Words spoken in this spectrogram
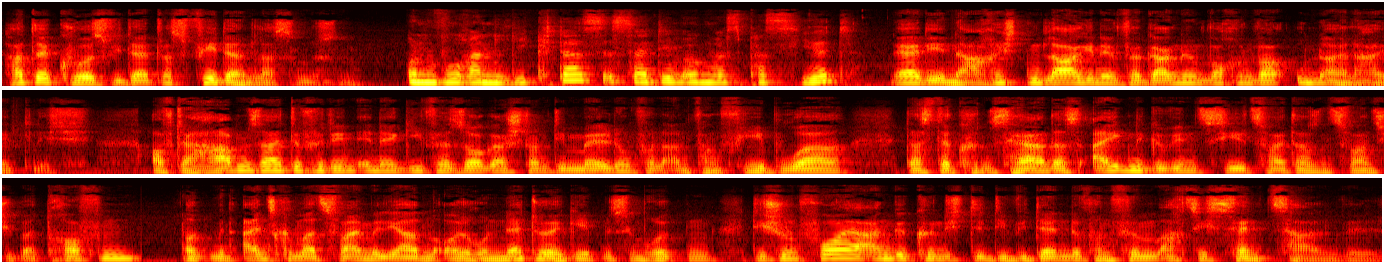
hat der Kurs wieder etwas federn lassen müssen. Und woran liegt das? Ist seitdem irgendwas passiert? Ja, die Nachrichtenlage in den vergangenen Wochen war uneinheitlich. Auf der Habenseite für den Energieversorger stand die Meldung von Anfang Februar, dass der Konzern das eigene Gewinnziel 2020 übertroffen und mit 1,2 Milliarden Euro Nettoergebnis im Rücken die schon vorher angekündigte Dividende von 85 Cent zahlen will.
